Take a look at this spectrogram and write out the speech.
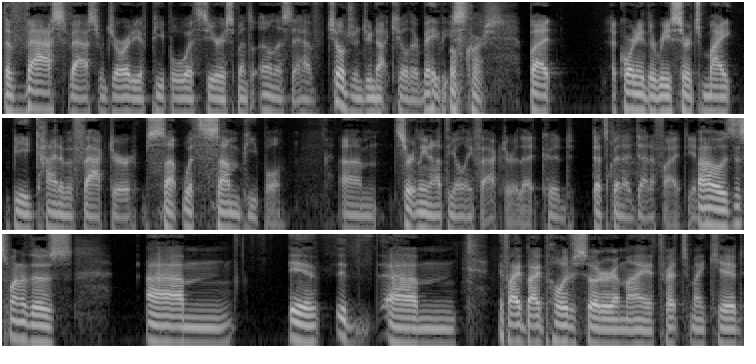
the vast, vast majority of people with serious mental illness that have children do not kill their babies. Of course. But according to the research, might be kind of a factor some, with some people. Um, certainly not the only factor that could that's been identified. You know? Oh, is this one of those? Um, if um, if I have bipolar disorder, am I a threat to my kid?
